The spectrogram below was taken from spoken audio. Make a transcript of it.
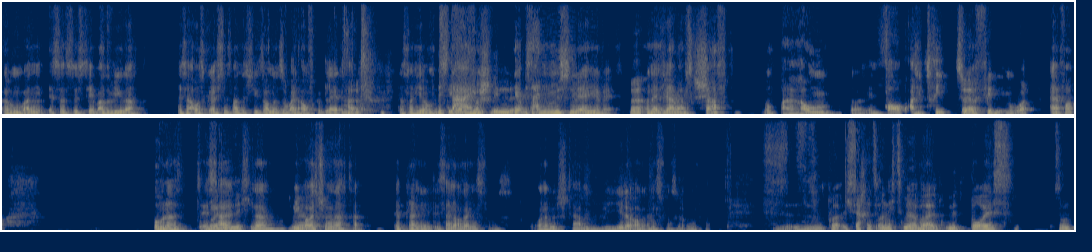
irgendwann ist das System, also wie gesagt, ist ja ausgerechnet, wann sich die Sonne so weit aufgebläht hat, dass man hier und bis dahin, verschwindet. ja, bis dahin müssen wir hier weg. Ja. Und entweder wir haben es geschafft, um Raum, den Warp-Antrieb zu Ja. erfinden, whatever. Oder es ist Oder halt, ne, wie Ja. Beuys schon gesagt hat, der Planet ist ein Organismus. Und er wird sterben, wie jeder Organismus irgendwann. Super. Ich sage jetzt auch nichts mehr, weil mit Boys so,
